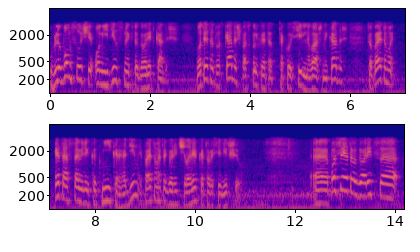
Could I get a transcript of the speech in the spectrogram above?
в любом случае он единственный, кто говорит Кадыш. Вот этот вот кадыш, поскольку это такой сильно важный кадыш, то поэтому это оставили как микр один, и поэтому это говорит человек, который сидит шил. Э, после этого говорится э,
